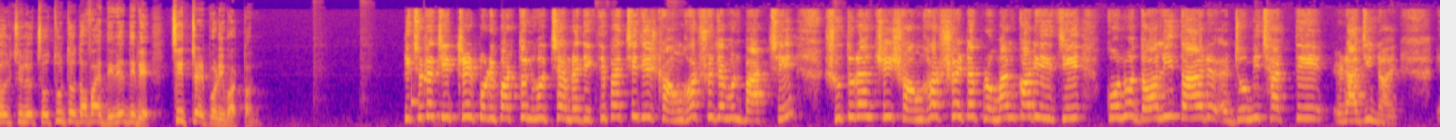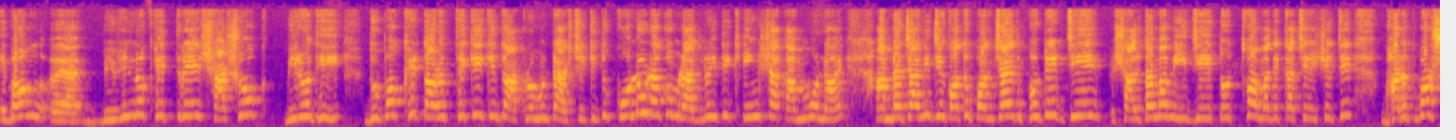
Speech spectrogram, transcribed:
চলছিল, চতুর্থ দফায় ধীরে ধীরে চিত্রের পরিবর্তন। কিছুটা চিত্রের পরিবর্তন হচ্ছে, আমরা দেখতে পাচ্ছি যে সংঘর্ষ যেমন বাড়ছে, সুতরাং সেই সংঘর্ষ এটা প্রমাণ করে যে কোনো দলই তার জমি ছাড়তে রাজি নয়। এবং বিভিন্ন ক্ষেত্রে শাসক বিরোধী দুপক্ষের তরফ থেকেই কিন্তু আক্রমণটা আসছে। কিন্তু কোনো রকম রাজনৈতিক হিংসা কাম্য নয়। আমরা জানি যে গত পঞ্চায়েত ভোটের যে সালতামামি যে তথ্য আমাদের কাছে এসেছে ভারতবর্ষ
